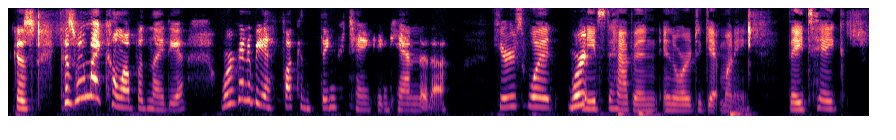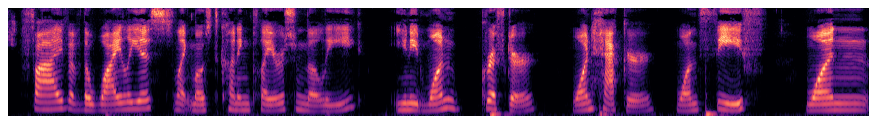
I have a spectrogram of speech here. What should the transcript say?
because because we might come up with an idea. We're going to be a fucking think tank in Canada. here's what We're- needs to happen in order to get money. They take five of the wiliest, like most cunning players from the league. You need one grifter, one hacker, one thief, one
